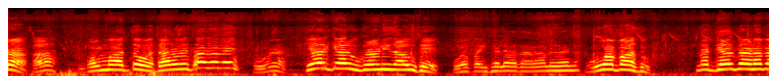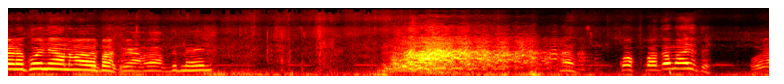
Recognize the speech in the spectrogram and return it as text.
છોકરા હા? ગામમાં તો વધારો નહીં થતો ને. ઓવે. ક્યારે ક્યારે ઉઘરાણી જ છે? ઓવે પૈસા લેવા તારવાનું હે ને? ઉવા પાછું. ને ઘેર બેઠા બેઠા કોઈ નહીં હાલવા આવે પાછું. કોઈ આવા આવતું નહીં કોક પગમ આવ્યું તે. ઓવે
